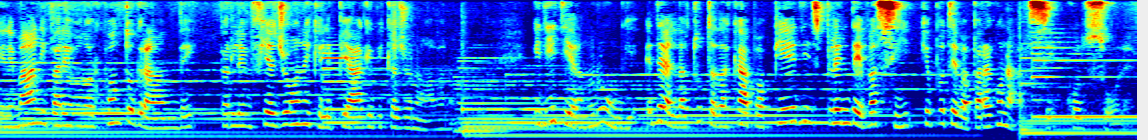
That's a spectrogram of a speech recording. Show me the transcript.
e le mani parevano alquanto grandi per l'enfiagione che le piaghe vi cagionavano. I diti erano lunghi ed ella tutta da capo a piedi splendeva sì che poteva paragonarsi col sole.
